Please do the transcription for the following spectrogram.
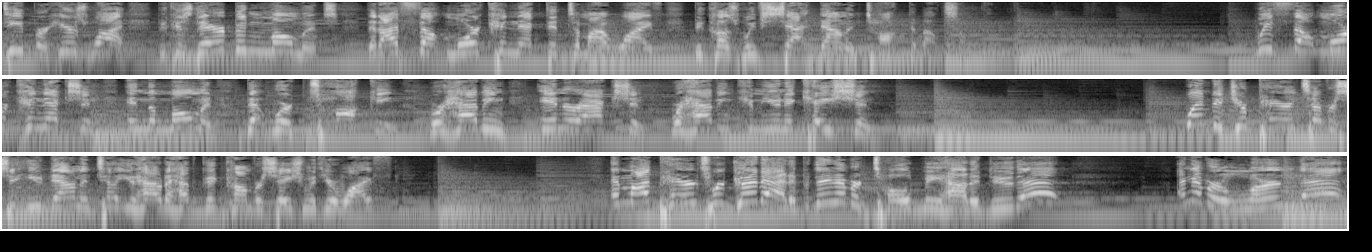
deeper. Here's why. Because there have been moments that I felt more connected to my wife because we've sat down and talked about something. We felt more connection in the moment that we're talking, we're having interaction, we're having communication. When did your parents ever sit you down and tell you how to have good conversation with your wife? And my parents were good at it, but they never told me how to do that. I never learned that.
